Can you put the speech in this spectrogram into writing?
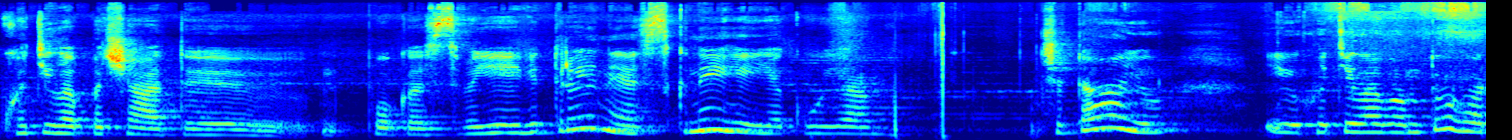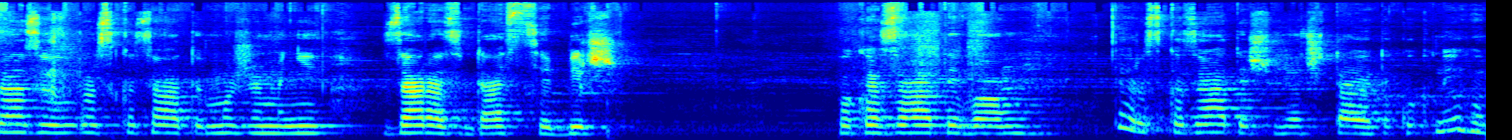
хотіла почати показ своєї вітрини з книги, яку я читаю. І хотіла вам того разу розказати. Може, мені зараз вдасться більш показати вам та розказати, що я читаю таку книгу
